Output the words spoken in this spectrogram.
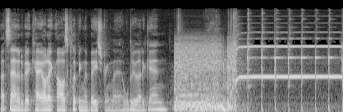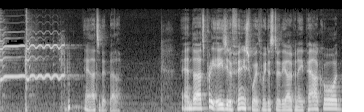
That sounded a bit chaotic. I was clipping the B string there. We'll do that again. Yeah, that's a bit better. And uh, it's pretty easy to finish with. We just do the open E power chord.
